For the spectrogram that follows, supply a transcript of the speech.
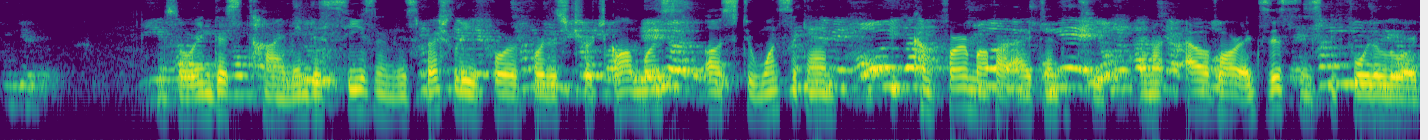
존재됨. So in this time, in this season, especially for, for this church, God wants us to once again confirm of our identity and our, of our existence before the Lord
